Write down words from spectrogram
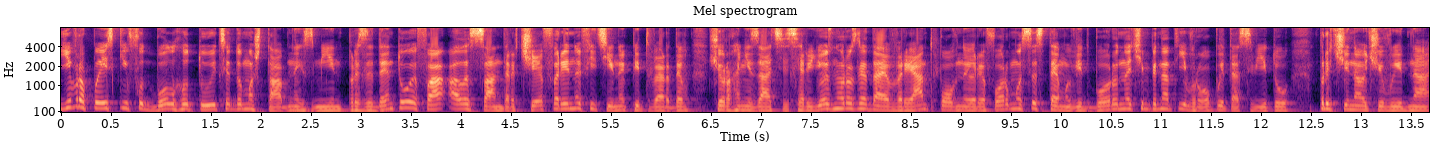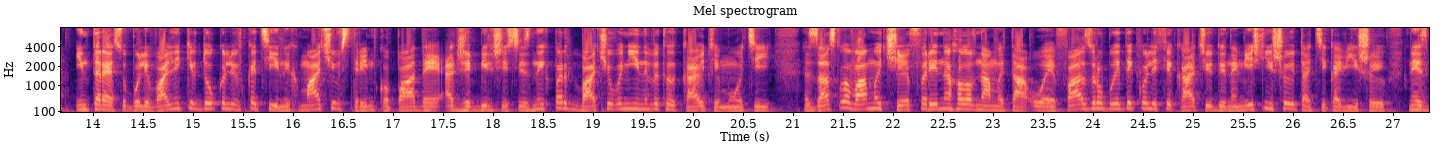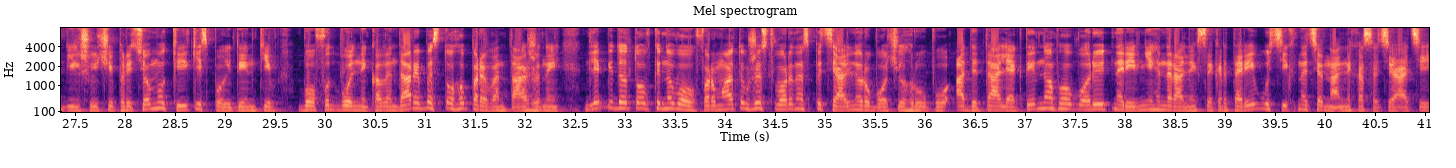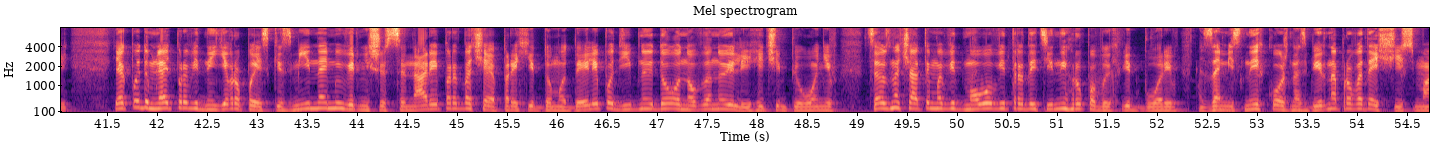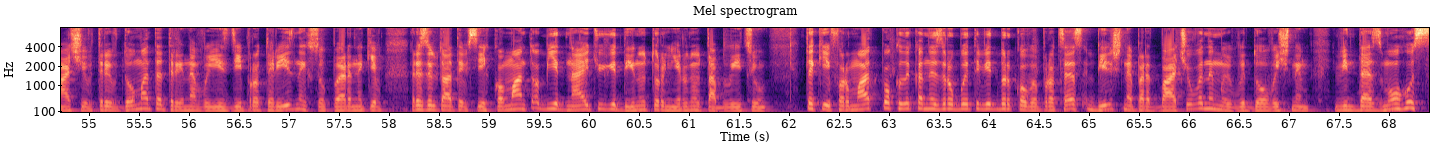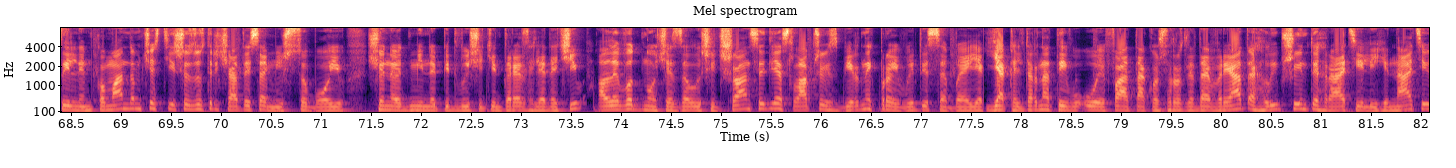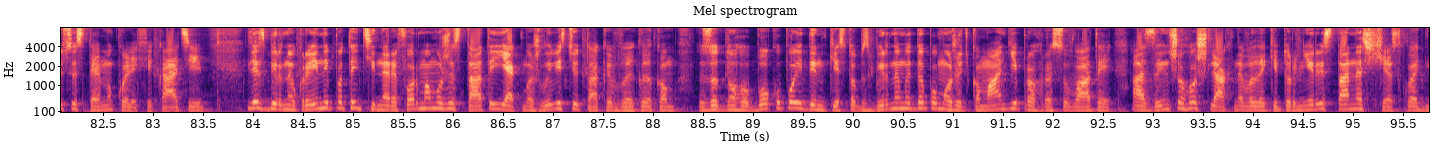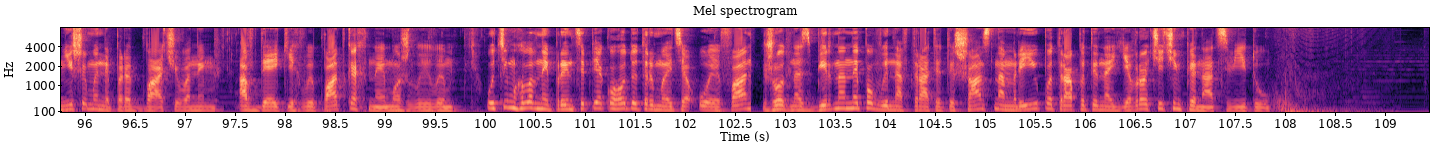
Європейський футбол готується до масштабних змін. Президент УЕФА Алесандр Чеферін офіційно підтвердив, що організація серйозно розглядає варіант повної реформи системи відбору на чемпіонат Європи та світу. Причина очевидна: інтерес уболівальників до кваліфікаційних матчів стрімко падає, адже більшість із них передбачувані і не викликають емоцій. За словами Чеферіна, головна мета УЕФА зробити кваліфікацію динамічнішою та цікавішою, не збільшуючи при цьому кількість поєдинків. Бо футбольний календар і без того перевантажений. Для підготовки нового формату вже створено спеціальну робочу групу, а деталі активно обговорюють на рівні генеральних секретарів усіх національних асоціацій. Як повідомляють провідні європейські змі, наймовірніший сценарій передбачає перехід до моделі, подібної до оновленої ліги чемпіонів. Це означатиме відмову від традиційних групових відборів. Замість них кожна збірна проведе 6 матчів: 3 вдома та 3 на виїзді проти різних суперників. Результати всіх команд об'єднають у єдину турнірну таблицю. Такий формат покликаний зробити відбірковий процес більш непередбачуваним і видовищним. Він дасть змогу сильним командам частіше зустрічатися між собою, що неодмінно підвищить інтерес глядачів, але водночас залишить шанси для слабших збірних проявити себе як альтернативу УЄФА також розглядає варіант глибшої інтеграції Ліги націй у систему кваліфікації. Для збірної України потенційна реформа може стати як можливістю, так і викликом. З одного боку, поєдинки з топ-збірними допоможуть команді прогресувати, а з іншого шлях на великі турніри стане ще складнішим і непередбачуваним, а в деяких випадках неможливим. Утім, головний принцип, якого дотримується УЄФА, жодна збірна не повинна втратити шанс на мрію потрапити на євро чи чемпіонат світу.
